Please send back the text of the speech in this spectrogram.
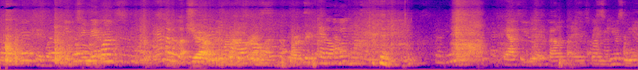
Two big ones? Yeah, so you did Valentine's Day.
